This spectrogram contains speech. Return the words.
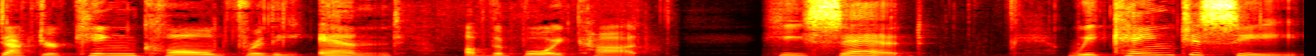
Dr. King called for the end of the boycott. He said, we came to see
